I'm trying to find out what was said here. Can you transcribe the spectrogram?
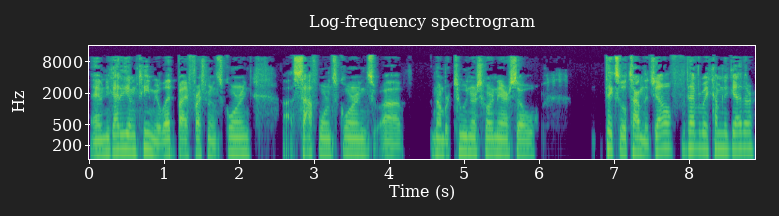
and you got a young team. You're led by a freshman in scoring, uh, sophomore in scoring, uh, number two in their scoring there. So takes a little time to gel with everybody coming together.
